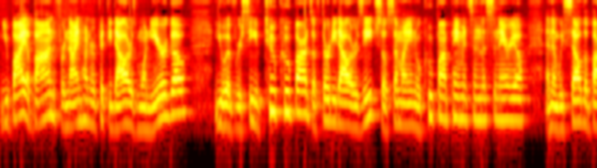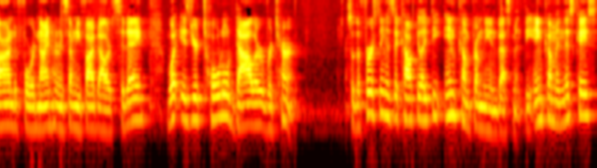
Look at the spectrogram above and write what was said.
you buy a bond for $950 one year ago. You have received two coupons of $30 each, so semi annual coupon payments in this scenario, and then we sell the bond for $975 today. What is your total dollar return? So, the first thing is to calculate the income from the investment. The income in this case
